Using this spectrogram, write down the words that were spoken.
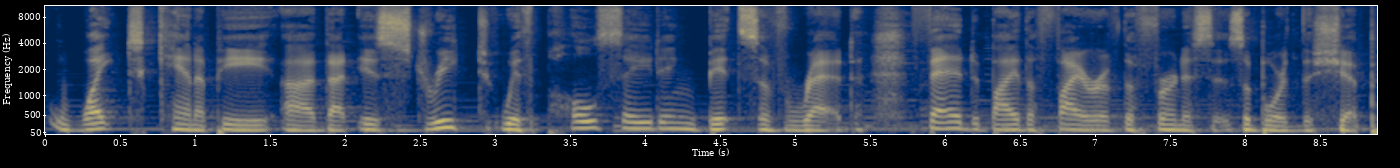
white canopy uh, that is streaked with pulsating bits of red, fed by the fire of the furnaces aboard the ship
